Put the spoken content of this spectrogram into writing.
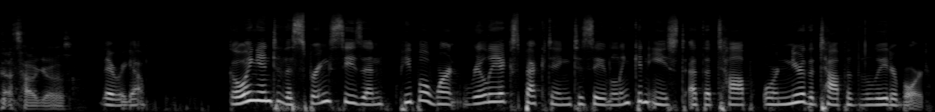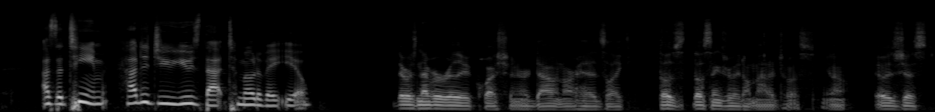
that's how it goes. There we go. Going into the spring season, people weren't really expecting to see Lincoln East at the top or near the top of the leaderboard. As a team, how did you use that to motivate you? There was never really a question or doubt in our heads. Like those those things really don't matter to us. You know, it was just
